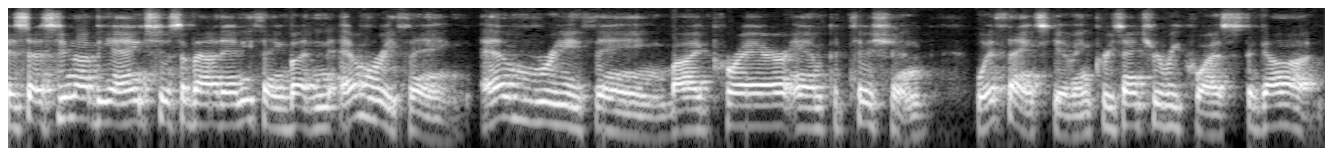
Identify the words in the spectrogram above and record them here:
It says, Do not be anxious about anything, but in everything, everything, by prayer and petition, with thanksgiving, present your requests to God.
